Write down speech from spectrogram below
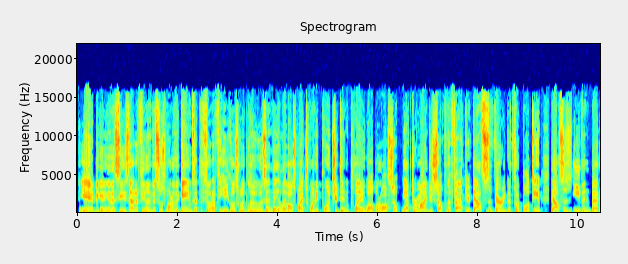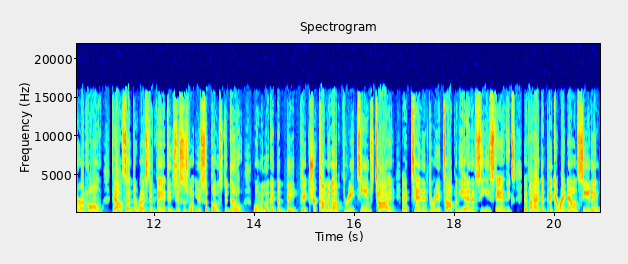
Yeah, beginning of the season, I had a feeling this was one of the games that the Philadelphia Eagles would lose, and they lost by 20 points or didn't play well. But also, you have to remind yourself of the fact here Dallas is a very good football team. Dallas is even better at home. Dallas had the rest advantage. This is what you're supposed to do. When we look at the big picture coming up, three teams tied at 10 and 3 at top of the NFC East standings. If I had to pick it right now in seeding,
